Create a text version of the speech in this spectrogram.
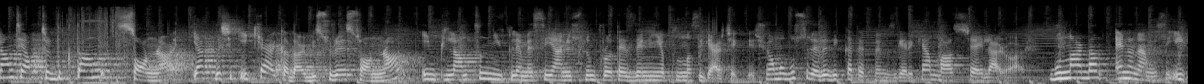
İmplant yaptırdıktan sonra yaklaşık 2 ay kadar bir süre sonra implantın yüklemesi yani üstün protezlerinin yapılması gerçekleşiyor. Ama bu sürede dikkat etmemiz gereken bazı şeyler var. Bunlardan en önemlisi ilk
